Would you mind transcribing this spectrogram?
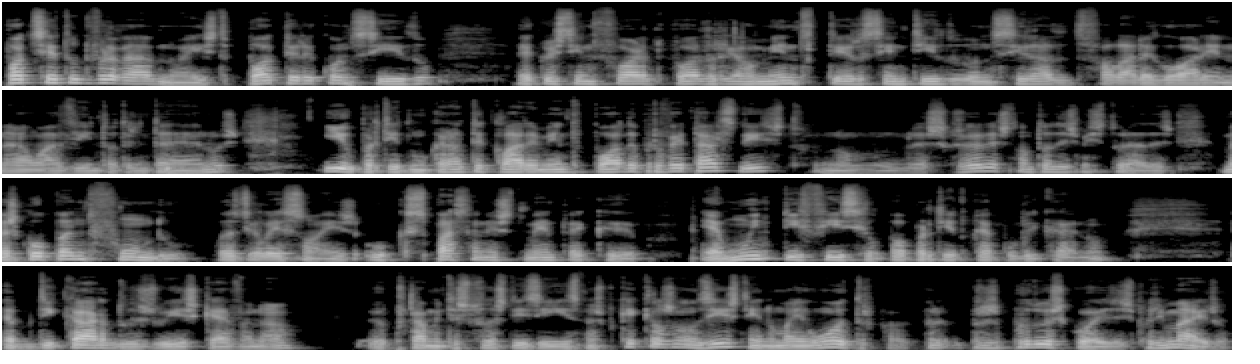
Pode ser tudo verdade, não é? Isto pode ter acontecido. A Christine Ford pode realmente ter sentido a necessidade de falar agora e não há 20 ou 30 anos. E o Partido Democrata claramente pode aproveitar-se disto. As coisas estão todas misturadas. Mas culpando fundo as eleições, o que se passa neste momento é que é muito difícil para o Partido Republicano abdicar do juiz Kavanaugh, eh, porque há muitas pessoas que dizem isso, mas porquê é que eles não desistem no meio um outro? Por, duas coisas. Primeiro,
